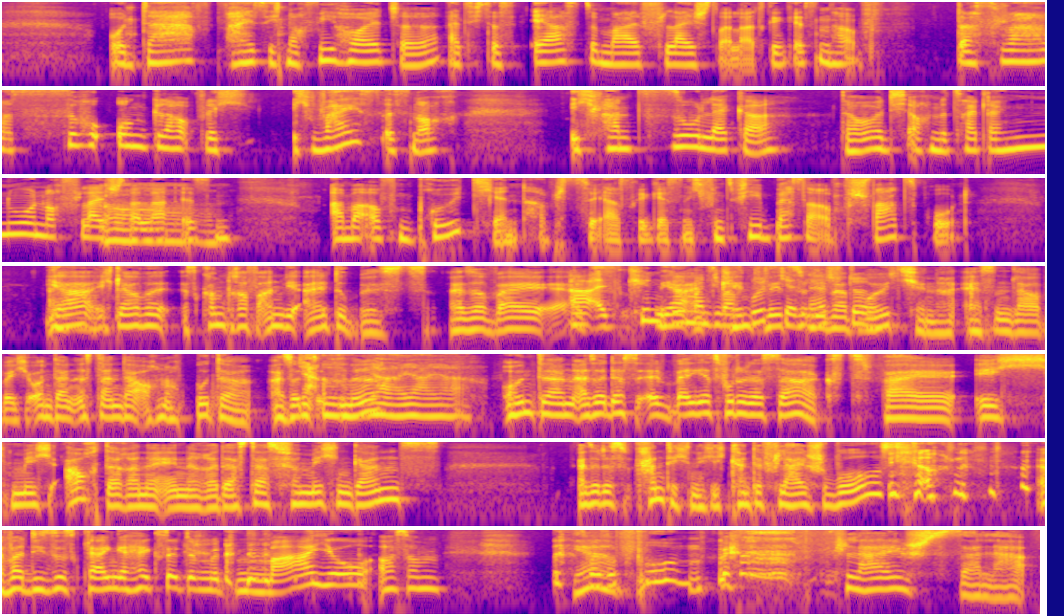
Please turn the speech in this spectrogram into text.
Und da weiß ich noch wie heute, als ich das erste Mal Fleischsalat gegessen habe. Das war so unglaublich. Ich weiß es noch. Ich fand es so lecker. Da wollte ich auch eine Zeit lang nur noch Fleischsalat oh. essen. Aber auf dem Brötchen habe ich zuerst gegessen. Ich finde es viel besser auf Schwarzbrot. Also, ja, ich glaube, es kommt drauf an, wie alt du bist. Also weil als, ah, als Kind ja, als kind Brötchen, willst du lieber ne? Brötchen essen, glaube ich. Und dann ist dann da auch noch Butter. Also ja, ne? ja, ja, ja. Und dann, also das, äh, jetzt wo du das sagst, weil ich mich auch daran erinnere, dass das für mich ein ganz, also das kannte ich nicht. Ich kannte Fleischwurst, ja, aber dieses klein gehäckselte mit Mayo aus das ja. war so bumm. Fleischsalat.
